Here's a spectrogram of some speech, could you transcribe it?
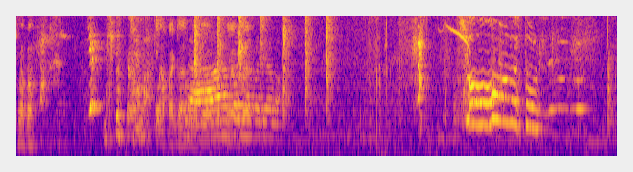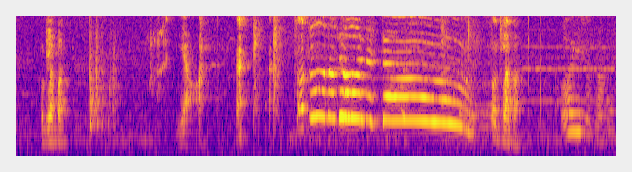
Klappa. Klappa, klappa, klappa, klappa, klappa. klappa. Svona stór. Og klappa. Já. Og svona stór. Svona stór! Og klappa. Oj, svo frábært.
